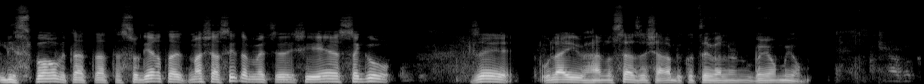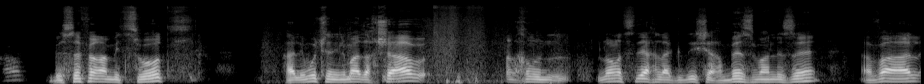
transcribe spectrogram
לספור, ואתה סוגר את מה שעשית באמת, שיהיה סגור. זה אולי הנושא הזה שהרבי כותב עלינו ביום יום. בספר המצוות, הלימוד שנלמד עכשיו, אנחנו לא נצליח להקדיש הרבה זמן לזה, אבל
